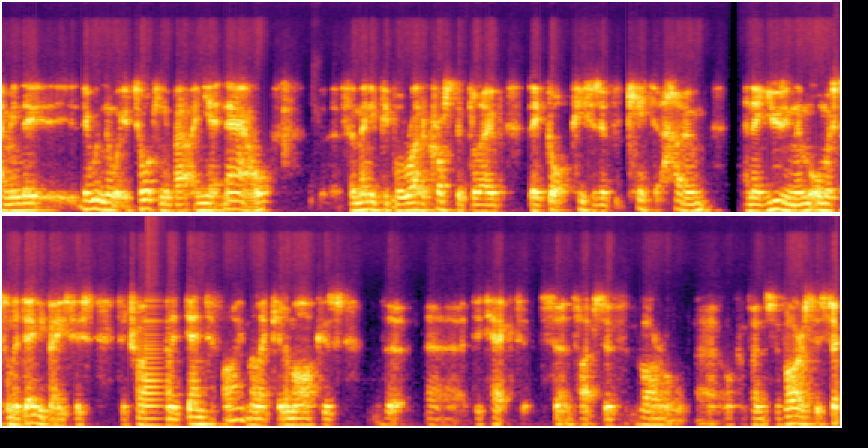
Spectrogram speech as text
I mean, they, they wouldn't know what you're talking about. And yet now, for many people right across the globe, they've got pieces of kit at home and they're using them almost on a daily basis to try and identify molecular markers that uh, detect certain types of viral uh, or components of viruses. So,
